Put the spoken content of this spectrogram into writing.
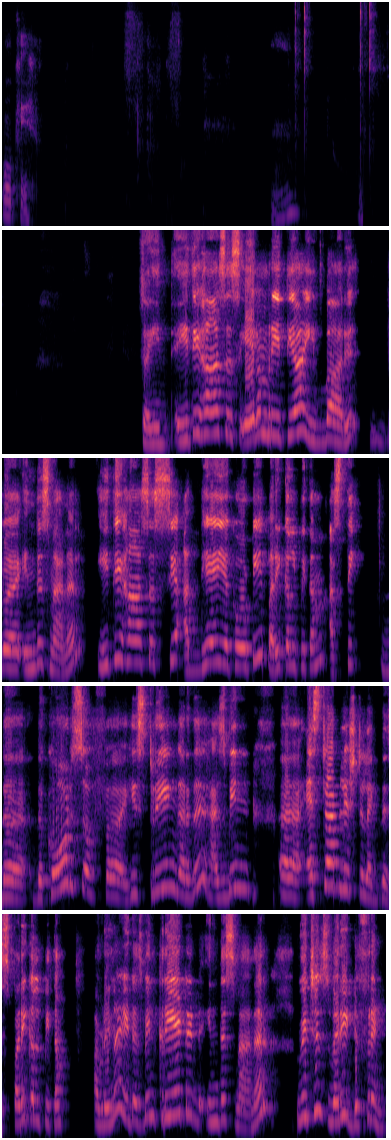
ஓகே. So, இத்- இதிஹாசஸ் ஏவம் ரீத்யா இவ்வாறு இன் திஸ் மேனர் இதிஹாசஸ்ய அத்தியேய கோட்டி பரிகல்பிதம் அஸ்தி the the course of uh, historyங்கிறது has been uh, established like this பரிகல்பிதம் அப்படின்னா it has been created in this manner which is very different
